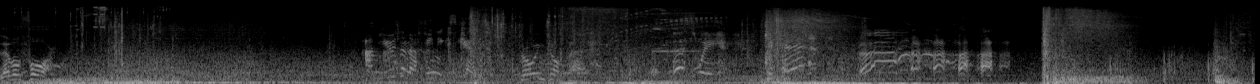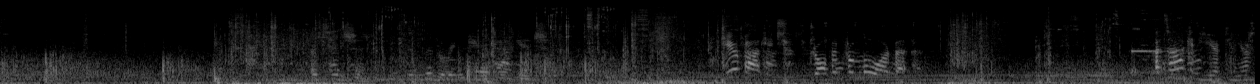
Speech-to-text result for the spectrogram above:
Level 4. I'm using a Phoenix kit. Throwing jump pad. This way. You can? Attention. Delivering care package. Care package. Dropping from low orbit. Attacking here, dears.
